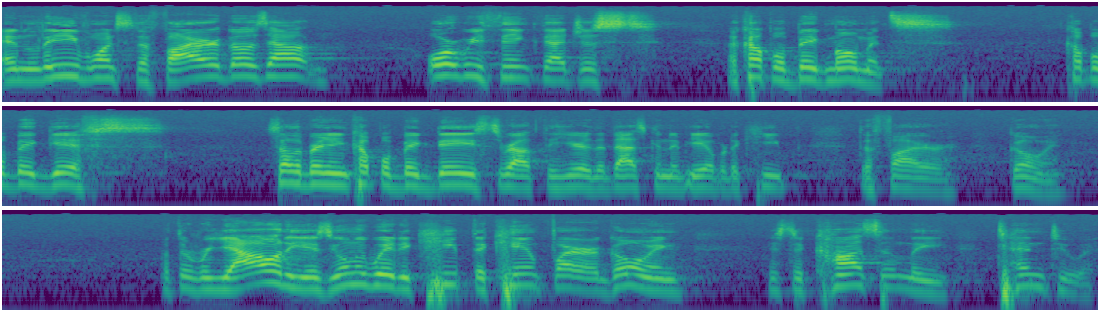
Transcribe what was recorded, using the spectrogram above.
and leave once the fire goes out, or we think that just a couple big moments, a couple big gifts, celebrating a couple big days throughout the year, that that's going to be able to keep the fire going. But the reality is the only way to keep the campfire going is to constantly tend to it,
